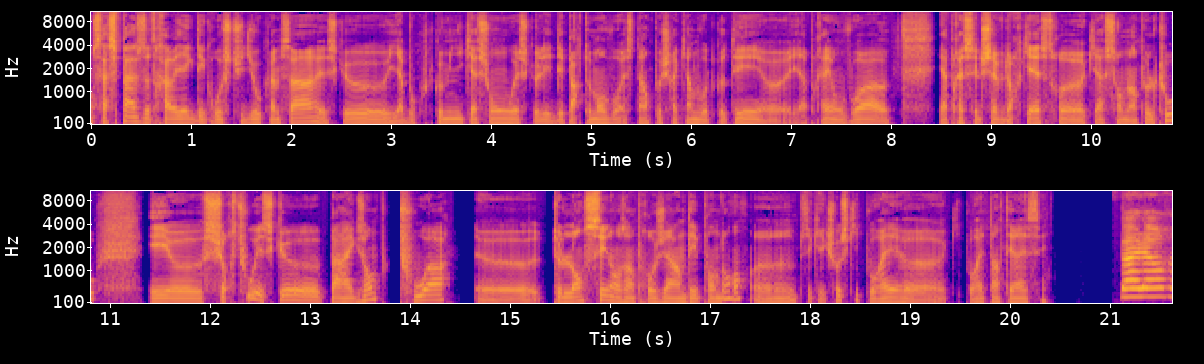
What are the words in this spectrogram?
ça se passe de travailler avec des gros studios comme ça? Est-ce qu'il y a beaucoup de communication ou est-ce que les départements vont rester un peu chacun de votre côté euh, Et après, on voit, et après, c'est le chef d'orchestre qui assemble un peu le tout. Et surtout, est-ce que, par exemple, toi, euh, te lancer dans un projet indépendant, euh, c'est quelque chose qui pourrait, euh, qui pourrait t'intéresser? Bah alors,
